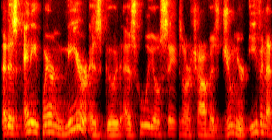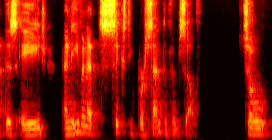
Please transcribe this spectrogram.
that is anywhere near as good as Julio Cesar Chavez Jr., even at this age and even at 60% of himself. So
